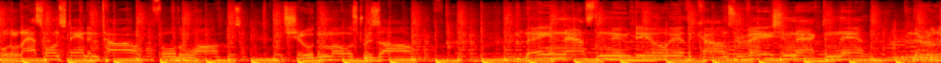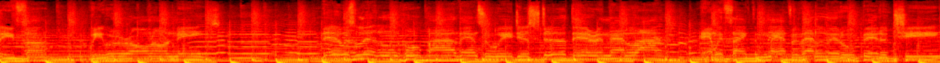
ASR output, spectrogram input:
For the last one standing tall for the ones that showed the most resolve. They announced the New Deal Conservation Act and then the relief fund. We were on our knees. There was little hope by then, so we just stood there in that line. And we thanked the man for that little bit of cheese.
